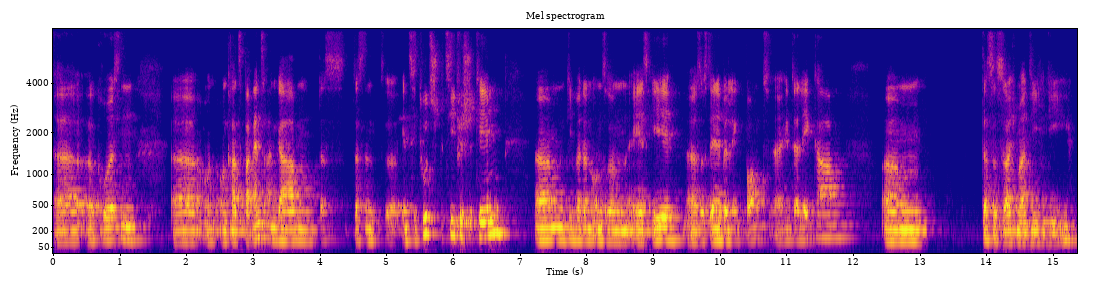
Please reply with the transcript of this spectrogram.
äh, Größen äh, und, und, Transparenzangaben. Das, das sind äh, institutsspezifische Themen, ähm, die wir dann unseren ESG äh, Sustainable Link Bond hinterlegt haben. Ähm, das ist, sage ich mal, die, die,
